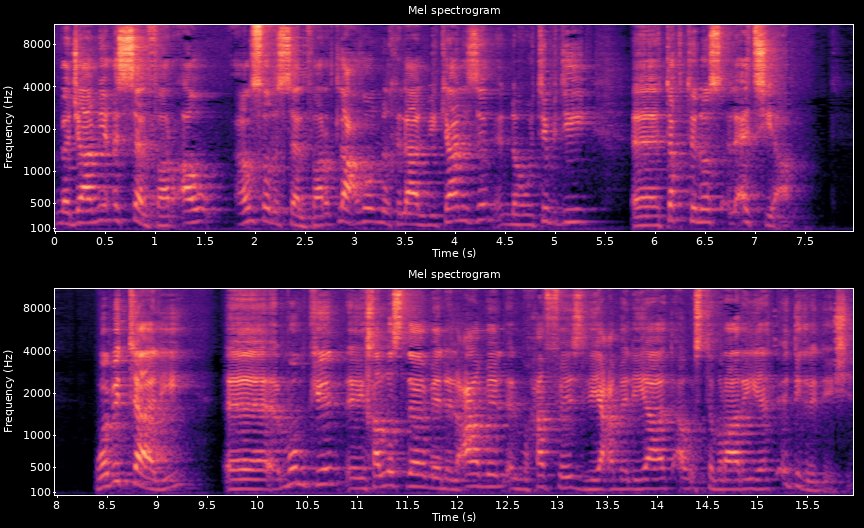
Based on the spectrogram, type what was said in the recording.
مجاميع ال sulfur أو عنصر ال sulfur تلاحظون من خلال ال mechanism أنه تبدي تقتنص ال HCl وبالتالي ممكن يخلصنا من العامل المحفز لعمليات أو استمرارية ال degradation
